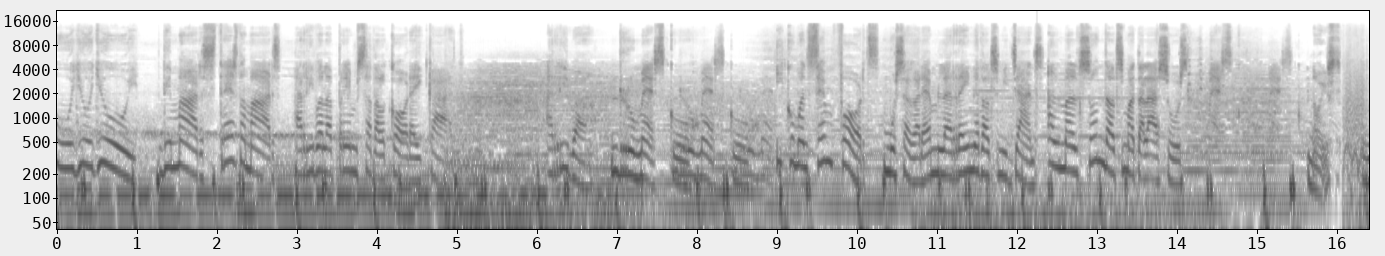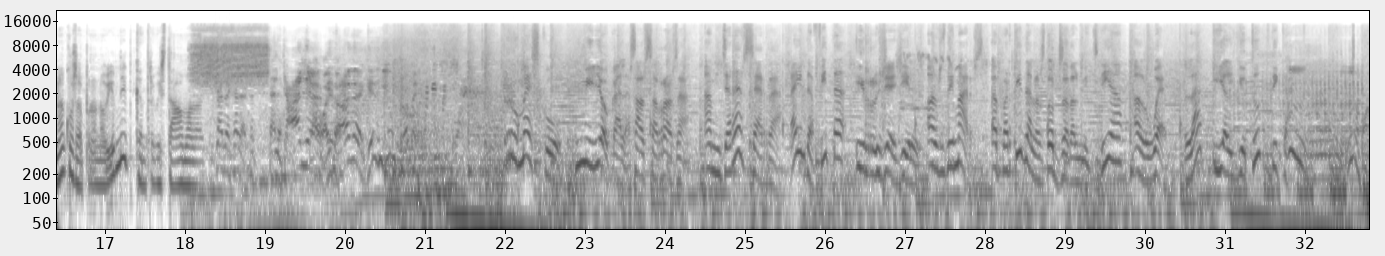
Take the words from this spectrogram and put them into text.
Ui, ui, ui. Dimarts, 3 de març, arriba la premsa del cor a ICAT. Arriba Romesco. Romesco. I comencem forts. Mossegarem la reina dels mitjans, el malson dels matalassos. Romesco. Romesco. Nois, una cosa, però no havíem dit que entrevistàvem a la... Calla, calla, calla. Calla, Pedrada, què dius, home? Romesco, millor que la salsa rosa, amb Gerard Serra, Aida Fita i Roger Gil. Els dimarts, a partir de les 12 del migdia, al web, l'app i al YouTube d'ICAT. Romesco.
